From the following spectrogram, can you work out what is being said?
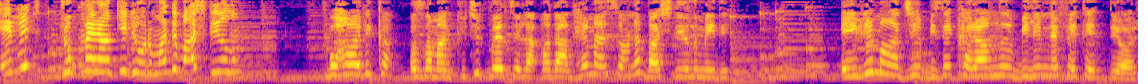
Evet, çok merak ediyorum. Hadi başlayalım. Bu harika. O zaman küçük bir hatırlatmadan hemen sonra başlayalım Edi. Evrim ağacı bize karanlığı bilimle fethet diyor.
